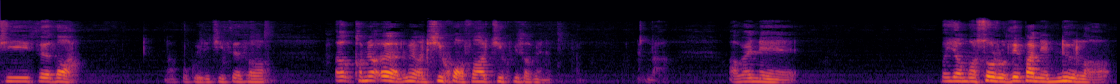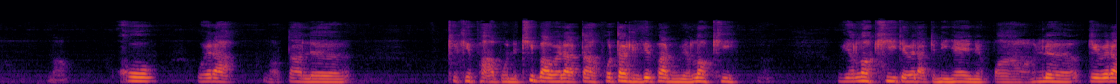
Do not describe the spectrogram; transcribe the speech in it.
ရှိသေတော့နော်ပူကီတရှိသေတော့အော်ခမယအဲတမယတရှိခေါ်ဖာချိခွီဆိုမယ်နော်အဝဲနေဘယမဆိုရိုဒီပနေနူလာနော်ခို ဝဲရာနော်တာလေခိခိဖာပုန်တိပါဝဲရာတာဖိုတာလီဒီပနူရလော်ခီရလော်ခီတဲ့ဝဲရာတင်းနေနေပါလေကေဝဲရာ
